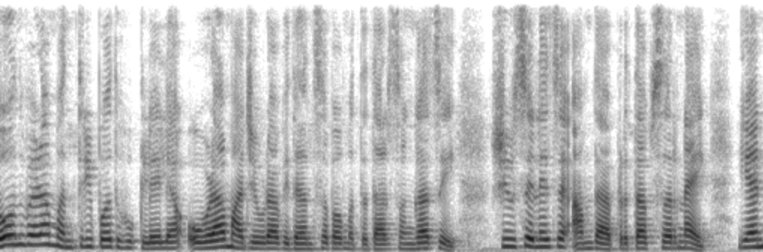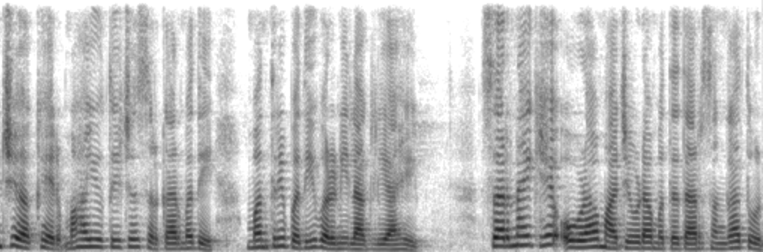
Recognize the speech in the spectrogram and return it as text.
दोन वेळा मंत्रीपद हुकलेल्या ओवळा माजिवडा विधानसभा मतदारसंघाचे शिवसेनेचे आमदार प्रताप सरनाईक यांची अखेर महायुतीच्या सरकारमध्ये मंत्रीपदी वर्णी लागली आहे. सरनाईक हे ओवळा माजिवडा मतदारसंघातून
